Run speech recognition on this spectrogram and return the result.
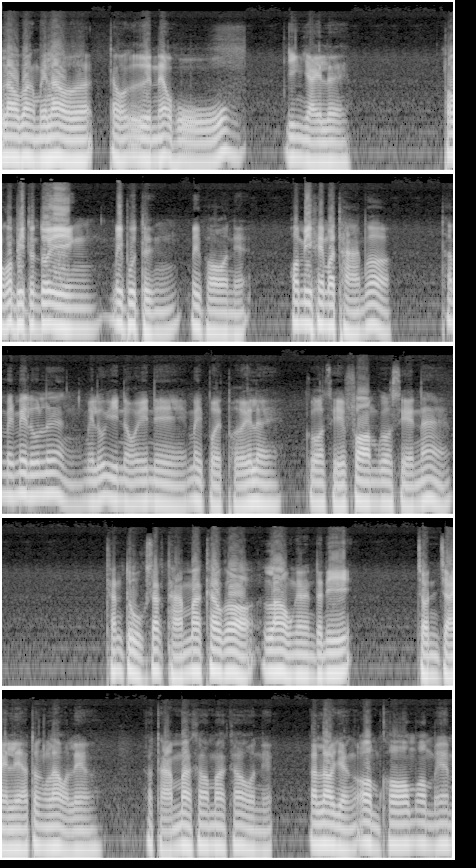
เล่าบ้างไม่เล่าแต่ของอื่นนะโอ้โหยิ่งใหญ่เลย พอความผิดตนตัวเองไม่พูดถึงไม่พอเนี่ยพอมีใครมาถามก็ถ้าเป็นไม่รู้เรื่อง ไม่รู้อีโนเอเนไม่เปิดเผยเลยกลัวเสียฟอร์มกลัวเสียหน้าขั้นถูกซักถามมากเข้าก็เล่าเงินตอนนี้จนใจแล้วต้องเล่าแล้วถ้าถามมากเข้ามากเข้าเนี่ยถ้าเล่าอย่างอ้อมค้อมอ้อมแอม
